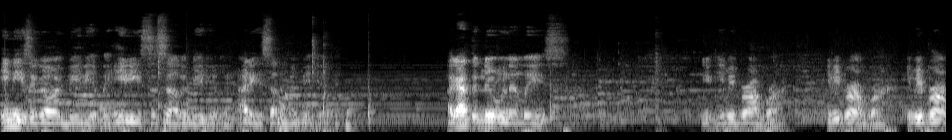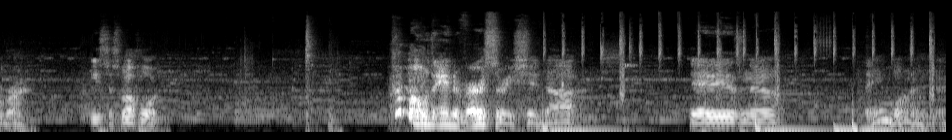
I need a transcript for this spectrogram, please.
He needs to go immediately. He needs to sell immediately. I need to sell him immediately. I got the new one at least. Give me Bron Bron. Give me Bron Bron. Give me Bron Bron. He's a small forward. Come on, the anniversary shit, dog. Yeah, it is new. Same one, man.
